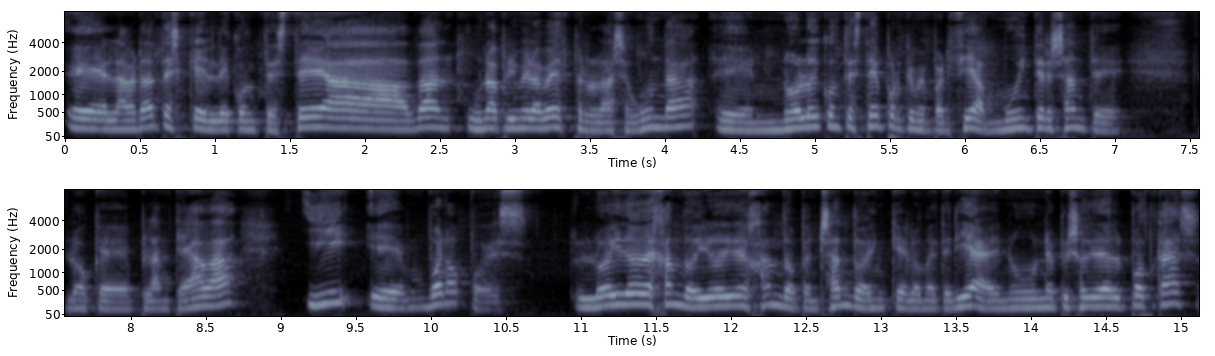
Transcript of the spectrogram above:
Eh, la verdad es que le contesté a Dan una primera vez, pero la segunda eh, no lo contesté porque me parecía muy interesante lo que planteaba y bueno, pues lo he ido dejando, he ido dejando pensando en que lo metería en un episodio del podcast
